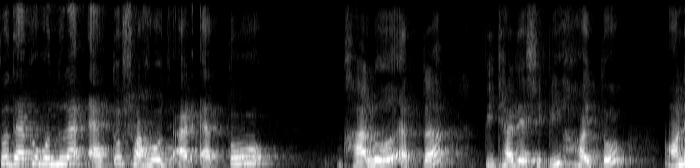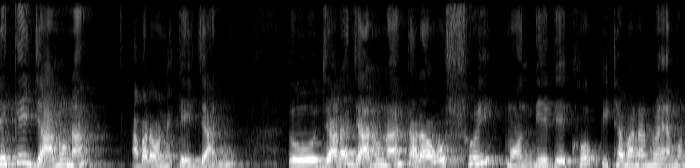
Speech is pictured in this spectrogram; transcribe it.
তো দেখো বন্ধুরা, এত সহজ আর এত ভালো একটা পিঠা রেসিপি হয়তো অনেকেই জানো না, আবার অনেকেই জানো। তো যারা জানো না, তারা অবশ্যই মন দিয়ে দেখো। পিঠা বানানো এমন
